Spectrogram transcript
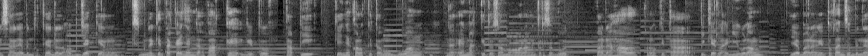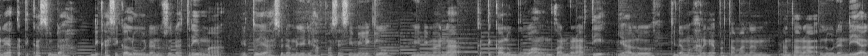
misalnya bentuknya adalah objek yang sebenarnya kita kayaknya nggak pakai gitu. Tapi kayaknya kalau kita mau buang nggak enak gitu sama orang tersebut. Padahal kalau kita pikir lagi ulang, ya barang itu kan sebenarnya ketika sudah dikasih ke lu dan sudah terima, itu ya sudah menjadi hak posesi milik lu. Yang di mana ketika lu buang bukan berarti ya lu tidak menghargai pertemanan antara lu dan dia,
